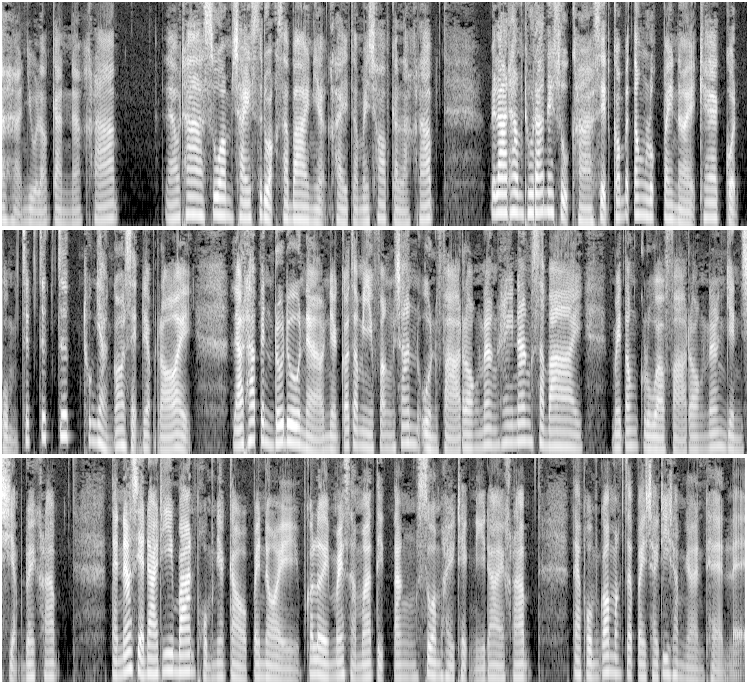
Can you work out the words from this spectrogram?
อาหารอยู่แล้วกันนะครับ แล้วถ้าส้วมใช้สะดวกสบายเนี่ยใครจะไม่ชอบกันล่ะครับ เวลาทำธุระในสุขาเสร็จก็ไม่ต้องลุกไปไหน แค่กดปุ่มจึกจึกจึกทุกอย่างก็เสร็จเรียบร้อย แล้วถ้าเป็นฤดูหนาวเนี่ยก็จะมีฟังก์ชันอุ่นฝารองนั่งให้นั่งสบาย ไม่ต้องกลัวฝารองนั่งเย็นเฉียบด้วยครับ แต่น่าเสียดายที่บ้านผมเนี่ยเก่าไปหน่อย ก็เลยไม่สามารถติดตั้งส้วมไฮเทคนี้ได้ครับ แต่ผมก็มักจะไปใช้ที่ทำงานแทนแหละ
